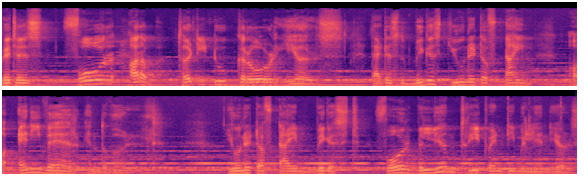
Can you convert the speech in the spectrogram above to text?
which is 4 Arab, 32 crore years. That is the biggest unit of time or anywhere in the world. Unit of time biggest, 4 billion 320 million years.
